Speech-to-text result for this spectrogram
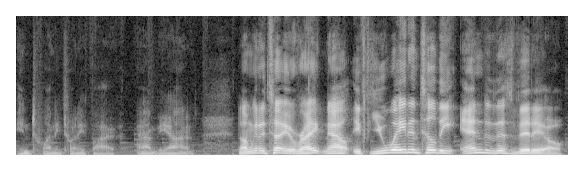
in 2025 and beyond. Now, I'm going to tell you right now, if you wait until the end of this video,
